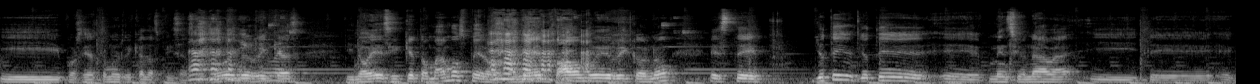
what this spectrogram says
y por cierto muy ricas las pizzas, muy, muy ricas. Y no voy a decir que tomamos, pero también todo muy rico, ¿no? Este, yo te, yo te eh, mencionaba y te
